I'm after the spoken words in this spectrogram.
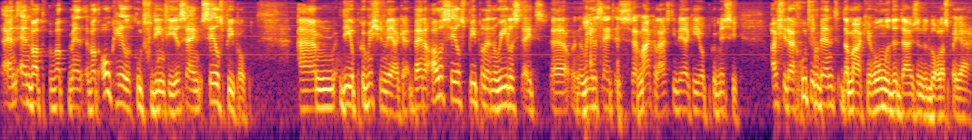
En, en wat, wat, men, wat ook heel goed verdient hier zijn salespeople. Um, die op commission werken. Bijna alle salespeople en real estate, uh, real estate is uh, makelaars, die werken hier op commissie. Als je daar goed in bent, dan maak je honderden duizenden dollars per jaar.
